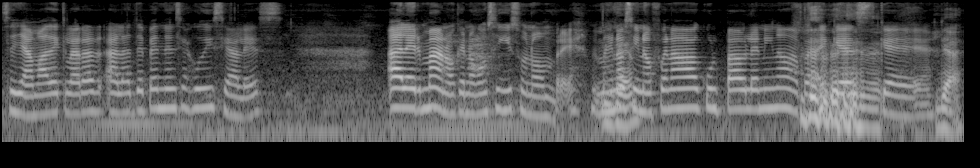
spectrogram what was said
se llama a declarar a las dependencias judiciales al hermano, que no conseguí su nombre. Me imagino si no fue nada culpable ni nada, pero hay que es que... Ya.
